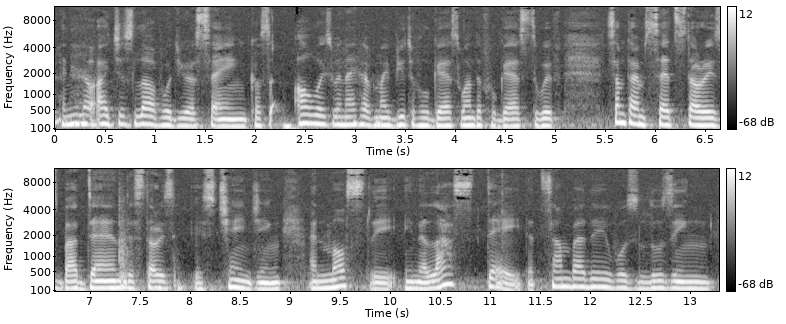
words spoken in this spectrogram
And you know, I just love what you are saying because always when I have my beautiful guests, wonderful guests with sometimes sad stories, but then the stories is changing, and mostly in the last day that somebody was losing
